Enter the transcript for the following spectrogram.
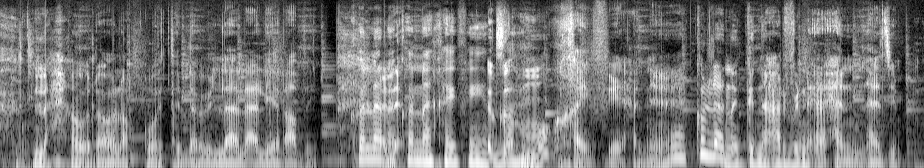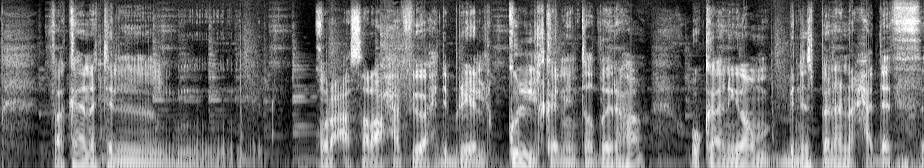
لا حول ولا قوة إلا بالله العلي العظيم. كلنا. كنا خايفين صح مو خايف يعني كلنا كنا عارفين إحنا حننهزم. فكانت القرعه صراحة في 1 ابريل الكل كان ينتظرها وكان يوم بالنسبة لنا حدث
